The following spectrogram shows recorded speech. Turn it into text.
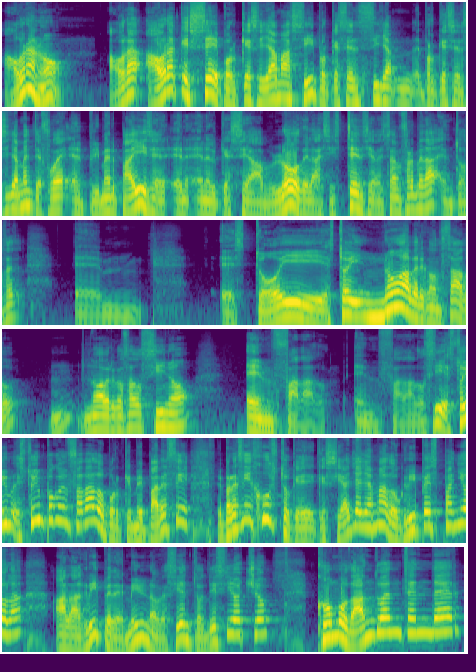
Ahora no. Ahora, ahora que sé por qué se llama así, porque, sencilla, porque sencillamente fue el primer país en, el que se habló de la existencia de esta enfermedad, entonces em, estoy, estoy no avergonzado, no avergonzado, sino enfadado. Enfadado. Sí, estoy, estoy un poco enfadado porque me parece, me parece injusto que, que se haya llamado gripe española a la gripe de 1918 como dando a entender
